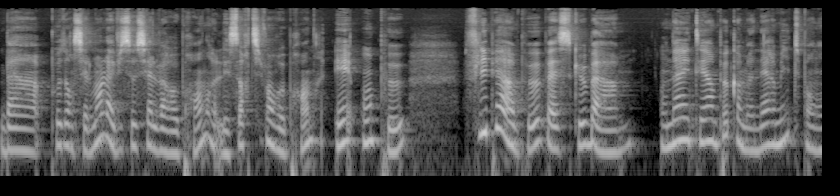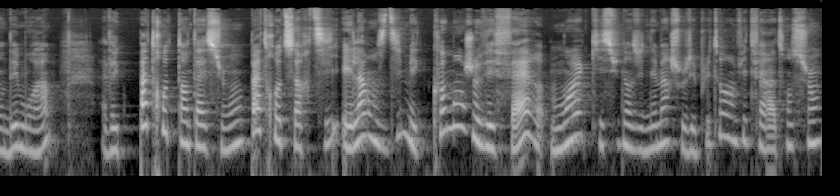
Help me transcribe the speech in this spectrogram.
ben, potentiellement la vie sociale va reprendre, les sorties vont reprendre, et on peut flipper un peu parce que ben, on a été un peu comme un ermite pendant des mois, avec pas trop de tentations, pas trop de sorties, et là on se dit mais comment je vais faire, moi qui suis dans une démarche où j'ai plutôt envie de faire attention,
